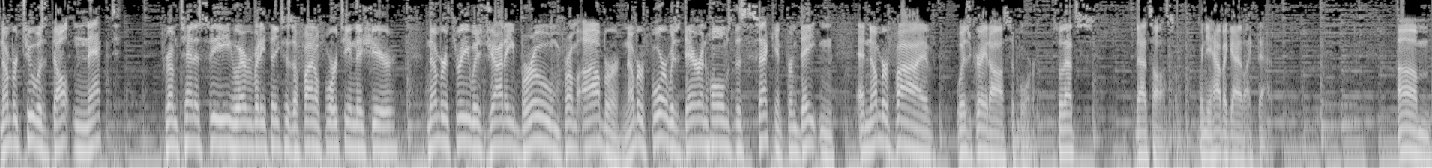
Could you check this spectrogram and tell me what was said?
Number two was Dalton Knecht from Tennessee, who everybody thinks is a Final Four team this year. Number three was Johni Broome from Auburn. Number four was DaRon Holmes the second from Dayton. And number five was Great Osobor. So that's that's awesome when you have a guy like that. Um,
